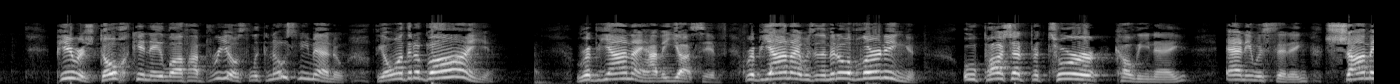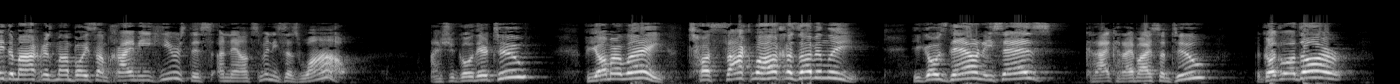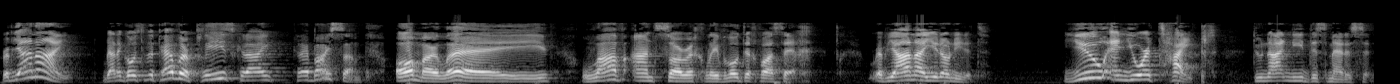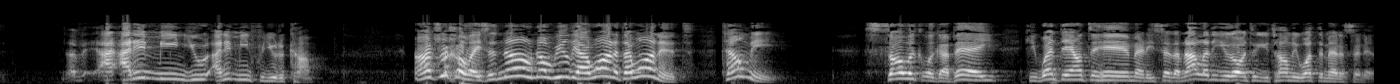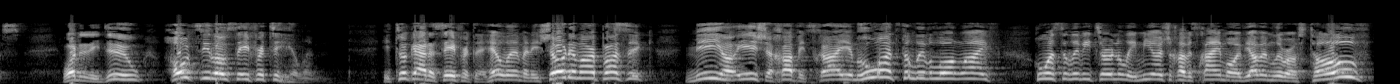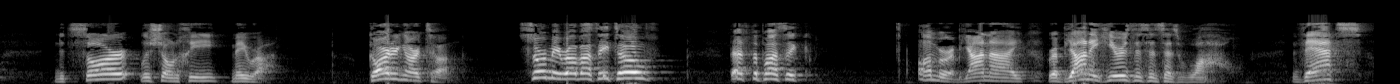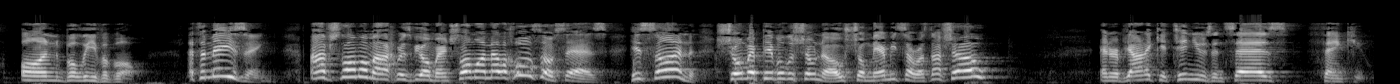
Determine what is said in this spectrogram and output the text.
Pirish, dochkin elav habrios liknos mimenu. They all wanted to buy. Rabbi Yanai have a Yasiv. Rabbi Yanai was in the middle of learning. Upashat Patur Kaline. And he was sitting. Shame Demachris Man Boy Samchaim. He hears this announcement. He says, wow, I should go there too. V'yamar lei, tasak lahachazavin He goes down and he says, can I, can I buy some too? The Gadol Adar, Rabbi Yanai. Rabbi Yanai goes to the peddler, please, can I, can I buy some? Omar lei, lav ansarech levlo dichvasech. Rabbi Yanai, you don't need it. You and your type do not need this medicine. I, I didn't mean you, I didn't mean for you to come. Antrachale says, no, no, really, I want it, I want it. Tell me. Salik Lagabe, he went down to him and he said, I'm not letting you go until you tell me what the medicine is. What did he do? Hotzi lo sefer tehillim. He took out a sefer tehillim and he showed him our pasuk. Mi ha'ish chayim. Who wants to live a long life? Who wants to live eternally? Mi Yoshechav Chaim Oiv Yavim Liros Tov Nitzar L'Shonchi Meira. Guarding our tongue. Sur Meira Tov. That's the pasuk. Amr Rabbi Yanai. Rabbi Yanai hears this and says, "Wow, that's unbelievable. That's amazing." Av Shlomo Machriz v'Omer, and Shlomo HaMelech also says, his son, Shomer Pivel L'Shono, Shomer Mitzaros Nafsho. And Rabbi Yanai continues and says, thank you.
